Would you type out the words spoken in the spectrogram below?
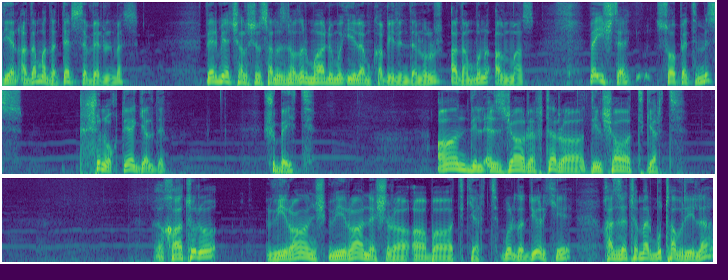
diyen adama da ders de verilmez. Vermeye çalışırsanız ne olur? Malumu ilem kabilinden olur. Adam bunu almaz. Ve işte sohbetimiz şu noktaya geldi. Şu beyt. An dil ezca reftera dilşat gert. Haturu viran viran eşra abat kert. Burada diyor ki Hazreti Ömer bu tavrıyla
